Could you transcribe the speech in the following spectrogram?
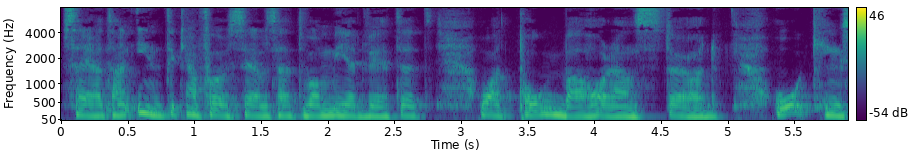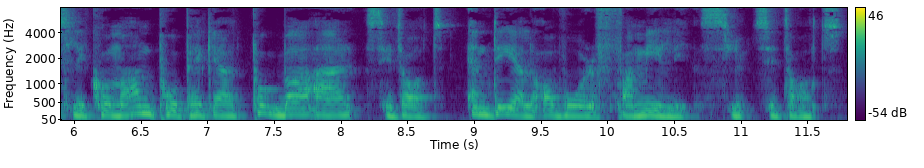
säger att han inte kan föreställa sig att det var medvetet och att Pogba har hans stöd. Och Kingsley Coman påpekar att Pogba är citat en del av vår familj. Slutcitat.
